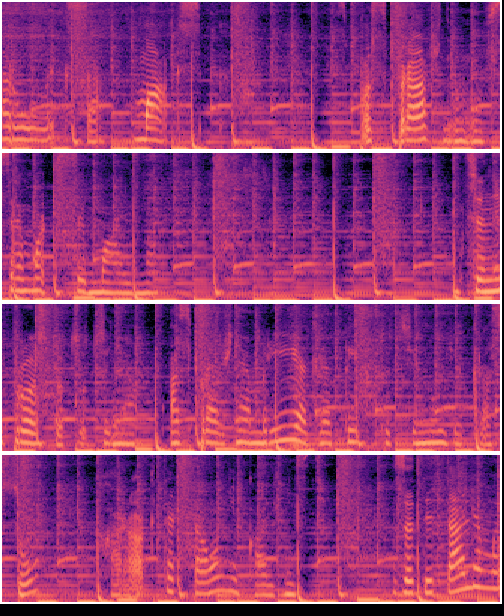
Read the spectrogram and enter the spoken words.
Ролекса Максик. По-справжньому все максимально. Це не просто цуценя, а справжня мрія для тих, хто цінує красу, характер та унікальність. За деталями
